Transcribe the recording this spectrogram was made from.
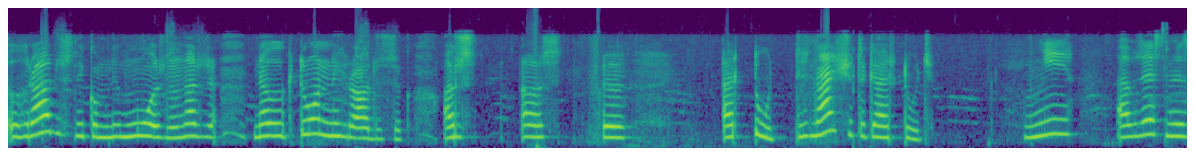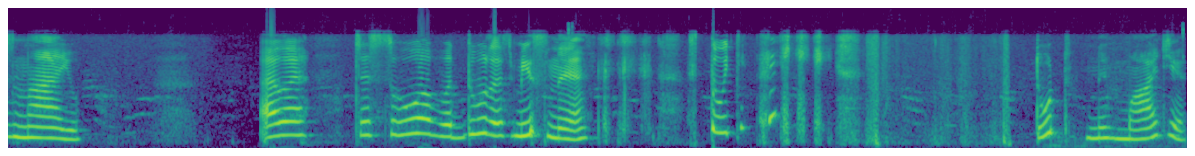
градусником не можна. У нас же не електронний градусник, а, а е, а ртуть. Ти знаєш, що таке ртуть? Ні, а вже не знаю. Але це слово дуже смісне. Ртуть. Тут немає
